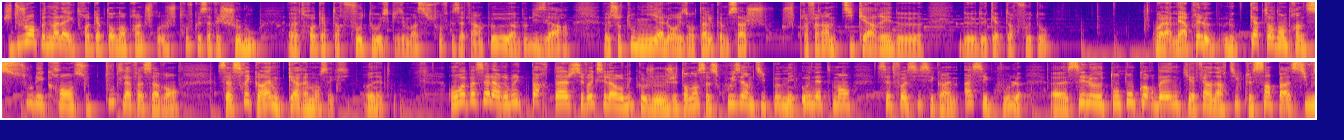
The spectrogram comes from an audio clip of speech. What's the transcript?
j'ai toujours un peu de mal avec trois capteurs d'empreinte. Je, trouve que ça fait chelou. trois capteurs photo, excusez-moi. Je trouve que ça fait un peu, un peu bizarre. surtout mis à l'horizontale comme ça. Je, préférerais un petit carré de, de, capteurs photo. Voilà, mais après le, capteur d'empreinte sous l'écran, sous toute la face avant, ça serait quand même carrément sexy, honnêtement. On va passer à la rubrique partage. C'est vrai que c'est la rubrique que j'ai tendance à squeezer un petit peu, mais honnêtement, cette fois-ci, c'est quand même assez cool. Euh, c'est le tonton Corben qui a fait un article sympa. Si vous,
